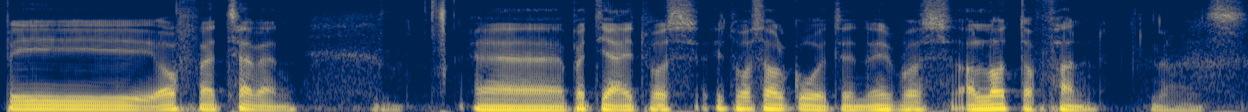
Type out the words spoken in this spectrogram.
be off at seven. Uh, but yeah, it was it was all good and it was a lot of fun. Nice.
